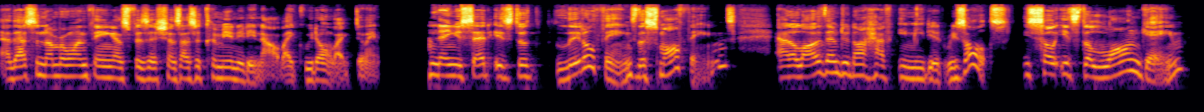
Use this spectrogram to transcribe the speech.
And that's the number one thing as physicians, as a community now, like we don't like doing. And then you said it's the little things, the small things, and a lot of them do not have immediate results. So it's the long game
